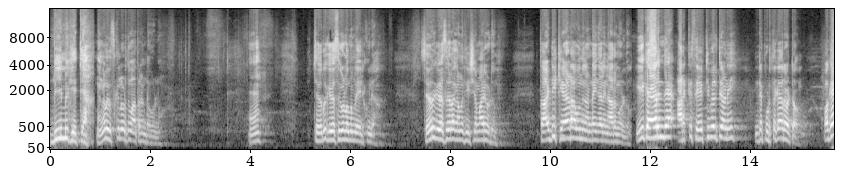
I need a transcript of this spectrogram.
ഭീമ് കയറ്റുക. ഞങ്ങൾ റിസ്ക്കിലെടുത്ത് മാത്രമേ ഉണ്ടാവുള്ളൂ. ഏ? ചെറു കേസുകളൊന്നും നമ്മൾ ഏൽക്കൂല. ചെറു കേസുകളൊക്കെ നമ്മൾ ശിഷ്യന്മാരെ വിടും. തടി കേടാവുമെന്ന് കണ്ടു കഴിഞ്ഞാൽ ഞാൻ ഇറങ്ങുള്ളൂ ഈ കയറിന്റെ അരക്ക് സേഫ്റ്റി ബെൽറ്റ് ആണ് എന്റെ പുടുത്തക്കയറ് കേട്ടോ. ഓക്കെ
